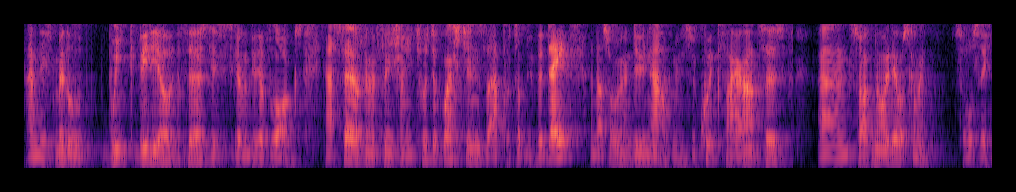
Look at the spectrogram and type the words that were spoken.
and this middle week video, the Thursdays, is going to be the vlogs. Now was going to finish on your Twitter questions that I put up the other day, and that's what we're going to do now. We're to do some quick fire answers, and so I have no idea what's coming, so we'll see.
